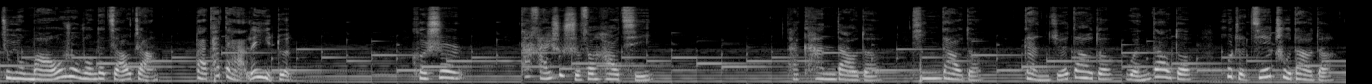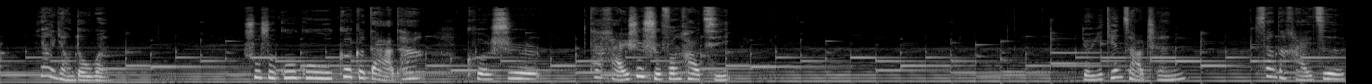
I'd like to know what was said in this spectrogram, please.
就用毛茸茸的脚掌把他打了一顿。可是，他还是十分好奇。他看到的、听到的、感觉到的、闻到的或者接触到的，样样都问。叔叔姑姑个个打他，可是他还是十分好奇。有一天早晨，象的孩子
